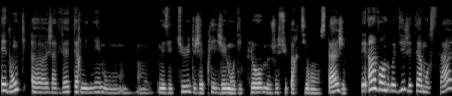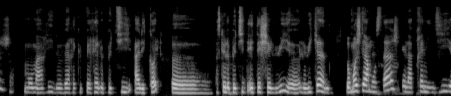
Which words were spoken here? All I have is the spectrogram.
Et donc, j'avais terminé mes études, j'ai eu mon diplôme, je suis partie en stage. Et un vendredi, j'étais à mon stage. Mon mari devait récupérer le petit à l'école parce que le petit était chez lui le week-end. Donc, moi, j'étais à mon stage et l'après-midi,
